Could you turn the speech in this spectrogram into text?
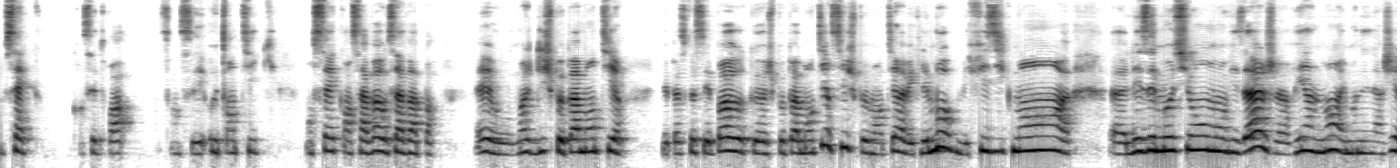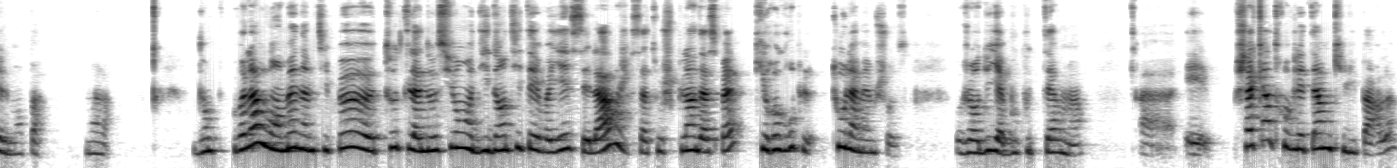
on sait quand c'est droit, quand c'est authentique, on sait quand ça va ou ça va pas. Moi, je dis, je peux pas mentir mais parce que c'est pas que je peux pas mentir, si je peux mentir avec les mots, mais physiquement, euh, euh, les émotions, mon visage, rien ne ment et mon énergie elle ment pas. Voilà. Donc voilà où on mène un petit peu euh, toute la notion d'identité. Vous voyez, c'est large, ça touche plein d'aspects qui regroupent tout la même chose. Aujourd'hui, il y a beaucoup de termes hein, euh, et chacun trouve les termes qui lui parlent,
